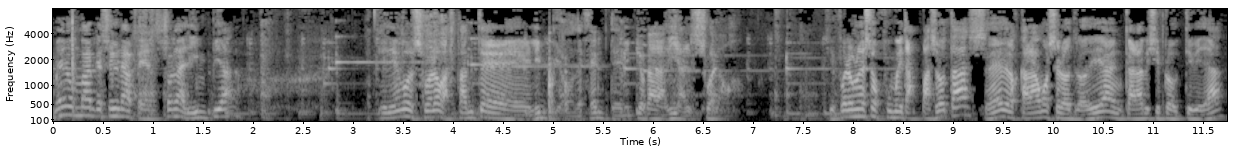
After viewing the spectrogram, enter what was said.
Menos mal que soy una persona limpia. Y tengo el suelo bastante limpio, decente, limpio cada día el suelo. Si fuera uno de esos fumetas pasotas, ¿eh? de los que hablábamos el otro día en cannabis y productividad,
